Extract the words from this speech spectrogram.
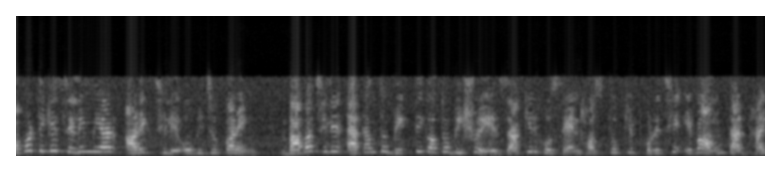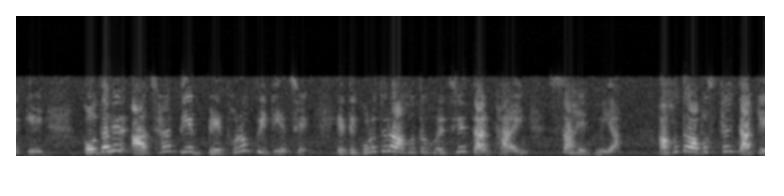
অপরদিকে সেলিম মিয়ার আরেক ছেলে অভিযোগ করেন, বাবা ছেলের একান্ত ব্যক্তিগত বিষয়ে জাকির হোসেন হস্তক্ষেপ করেছে এবং তার ভাইকে কোদালের আছাড় দিয়ে বেধড়ক পিটিয়েছে। এতে গুরুতর আহত হয়েছে তার ভাই সাহেব মিয়া। আহত অবস্থায় তাকে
